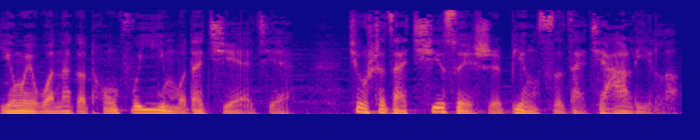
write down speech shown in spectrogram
因为我那个同父异母的姐姐，就是在七岁时病死在家里了。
